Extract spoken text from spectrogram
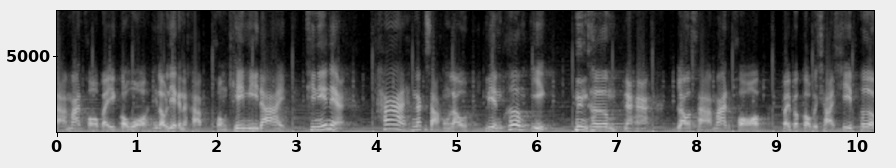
สามารถขอใบกวที่เราเรียกกันนะครับ ของเคมีได้ ทีนี้เนี่ยถ้านักศึกษาของเราเรียนเพิ่มอีก 1 เทอมนะฮะ เราสามารถขอใบประกอบวิชาชีพเพิ่ม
